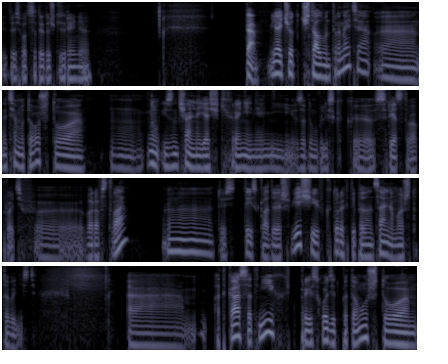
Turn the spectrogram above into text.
И, то есть вот с этой точки зрения... Да, я что-то читал в интернете э, на тему того, что ну, изначально ящики хранения, они задумывались как э, средство против э, воровства. Э, то есть ты складываешь вещи, в которых ты потенциально можешь что-то вынести. Э, отказ от них происходит потому, что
